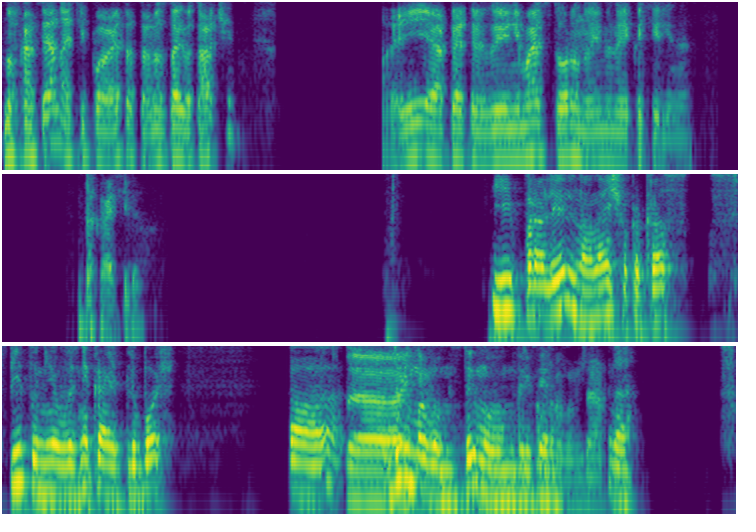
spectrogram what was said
Но в конце она типа этот, она сдает Арчи. И опять занимает сторону именно Екатерины. Такая себе. И параллельно она еще как раз спит, у нее возникает любовь а, с, э, Дымовым, Дымовым Григором. Дымовым, да. да. С,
